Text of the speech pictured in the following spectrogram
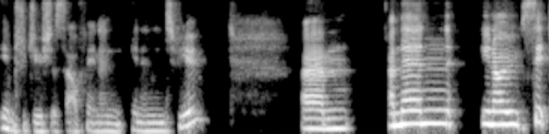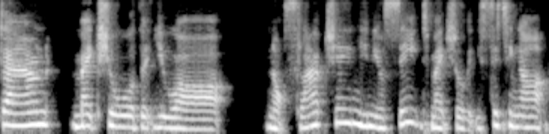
introduce yourself in an in an interview. Um, and then you know, sit down, make sure that you are not slouching in your seat. Make sure that you're sitting up.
